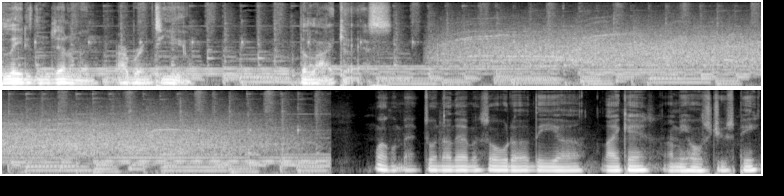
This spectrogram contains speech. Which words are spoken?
Ladies and gentlemen, I bring to you the Liecast. Welcome back to another episode of the uh, Liecast. I'm your host, Juice P.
